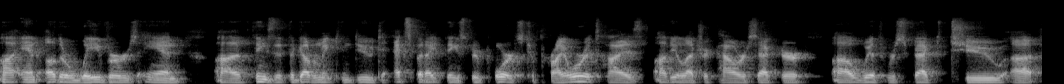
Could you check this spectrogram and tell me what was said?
uh, and other waivers and uh, things that the government can do to expedite things through ports, to prioritize uh, the electric power sector uh, with respect to uh,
